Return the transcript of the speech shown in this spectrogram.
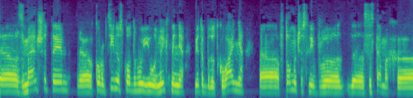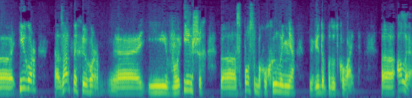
е, зменшити корупційну складову і уникнення від оподаткування, в тому числі в системах ігор азартних ігор е, і в інших е, способах ухилення від оподаткування. Е, але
